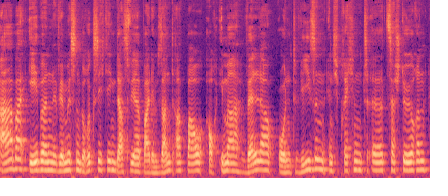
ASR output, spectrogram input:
aber eben, wir müssen berücksichtigen, dass wir bei dem Sandabbau auch immer Wälder und Wiesen entsprechend äh, zerstören.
